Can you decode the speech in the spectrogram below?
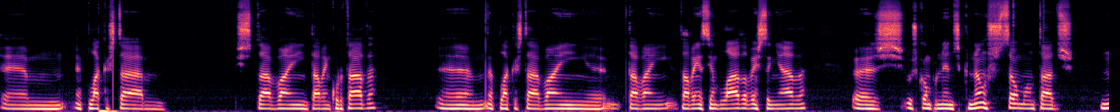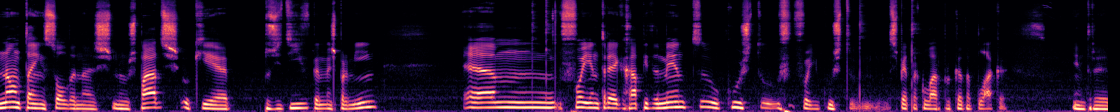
Um, ehm, a placa está, está, bem, está bem cortada. Uh, a placa está bem, uh, está bem, está bem assemblada, bem estanhada. As, os componentes que não são montados não têm solda nas, nos pads, o que é positivo, pelo menos para mim. Um, foi entregue rapidamente, o custo foi o custo espetacular por cada placa. entre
